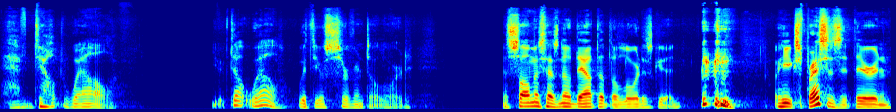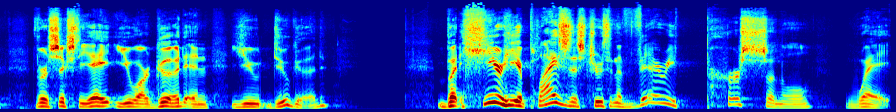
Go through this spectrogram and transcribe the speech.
have dealt well You've dealt well with your servant, O Lord. The psalmist has no doubt that the Lord is good. well, he expresses it there in verse 68 you are good and you do good. But here he applies this truth in a very personal way.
